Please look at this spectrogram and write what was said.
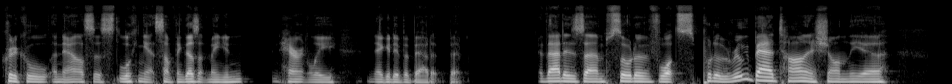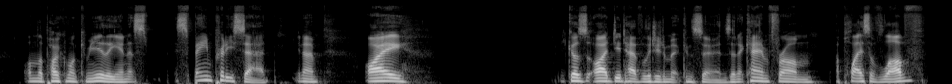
critical analysis looking at something doesn't mean you're inherently negative about it. But that is um, sort of what's put a really bad tarnish on the uh, on the Pokemon community, and it's it's been pretty sad. You know, I because I did have legitimate concerns, and it came from a place of love.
